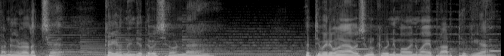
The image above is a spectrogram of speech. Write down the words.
കണ്ണുകളടച്ച് കൈകൾ നെഞ്ചത്ത് വെച്ചുകൊണ്ട് വ്യക്തിപരമായ ആവശ്യങ്ങൾക്ക് വേണ്ടി മൗനമായി പ്രാർത്ഥിക്കുക.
